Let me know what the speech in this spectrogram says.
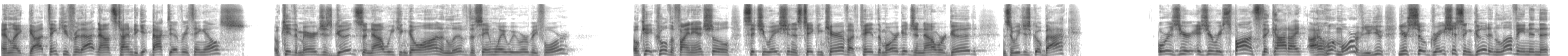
And like, God, thank you for that. Now it's time to get back to everything else. Okay, the marriage is good, so now we can go on and live the same way we were before. Okay, cool, the financial situation is taken care of. I've paid the mortgage and now we're good. And so we just go back? Or is your, is your response that, God, I, I want more of you. you? You're so gracious and good and loving and that,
